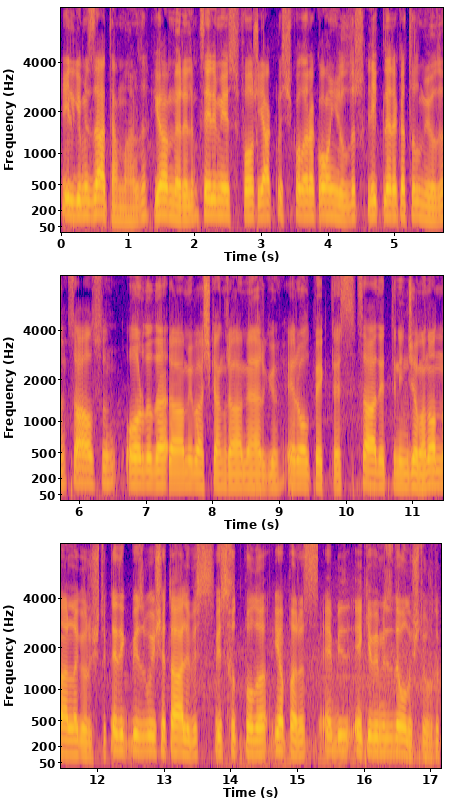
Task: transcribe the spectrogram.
ilgimiz zaten vardı. Yön verelim. Selimiye Spor yaklaşık olarak 10 yıldır liglere katılmıyordu. Sağ olsun orada da Rami Başkan, Rami Ergü, Erol Pektes, Saadettin İnceman onlarla görüştük. Dedik biz bu işe talibiz. Biz futbolu yaparız. E, biz ekibimizi de oluşturduk.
